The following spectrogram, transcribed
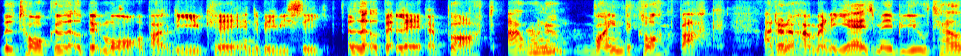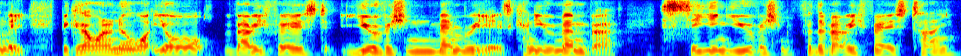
We'll talk a little bit more about the UK and the BBC a little bit later, but I oh, want to wind the clock back. I don't know how many years, maybe you'll tell me, because I want to know what your very first Eurovision memory is. Can you remember seeing Eurovision for the very first time?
